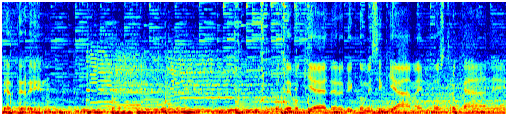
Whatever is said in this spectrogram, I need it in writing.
perderemo. Potevo chiedervi come si chiama il vostro cane,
